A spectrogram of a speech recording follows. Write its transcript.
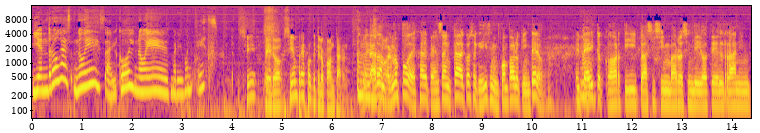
Y en drogas no es alcohol, no es marihuana, es... Sí, pero siempre es porque te lo contaron. A ver. Perdón, pero no puedo dejar de pensar en cada cosa que dicen Juan Pablo Quintero. El No. perito cortito, así sin barba, sin bigote, el running.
